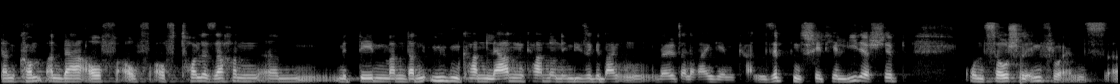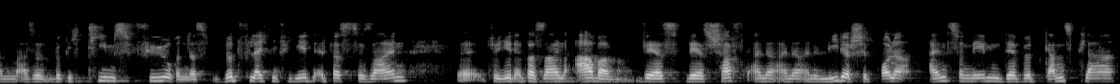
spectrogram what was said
dann kommt man da auf, auf, auf tolle Sachen, ähm, mit denen man dann üben kann, lernen kann und in diese Gedankenwelt dann reingehen kann. Siebtens steht hier Leadership und Social Influence, ähm, also wirklich Teams führen. Das wird vielleicht für jeden etwas zu sein, äh, für jeden etwas sein, aber wer es, wer es schafft, eine, eine, eine Leadership-Rolle einzunehmen, der wird ganz klar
